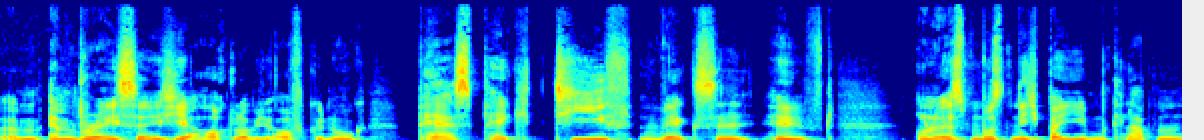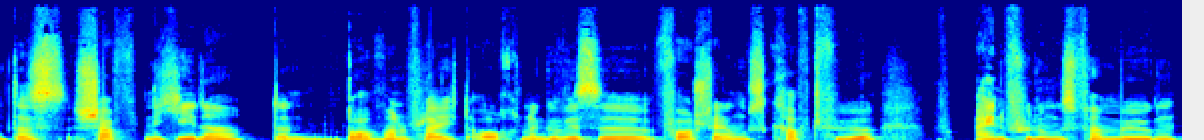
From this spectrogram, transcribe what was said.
ähm, embrace ich hier auch, glaube ich, oft genug, Perspektivwechsel hilft. Und es muss nicht bei jedem klappen, das schafft nicht jeder. Dann braucht man vielleicht auch eine gewisse Vorstellungskraft für, Einfühlungsvermögen.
